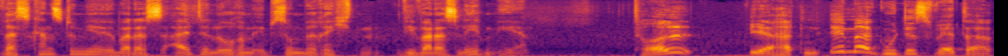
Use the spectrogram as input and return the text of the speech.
Was kannst du mir über das alte Lorem Ipsum berichten? Wie war das Leben hier? Toll. Wir hatten immer gutes Wetter.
